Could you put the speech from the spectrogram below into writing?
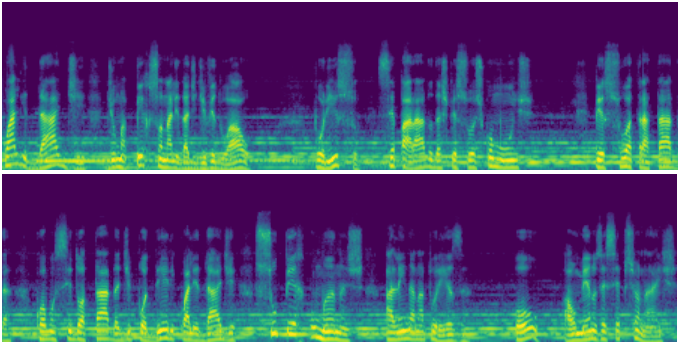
qualidade de uma personalidade individual, por isso separado das pessoas comuns. Pessoa tratada como se dotada de poder e qualidade super-humanas, além da natureza, ou ao menos excepcionais.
